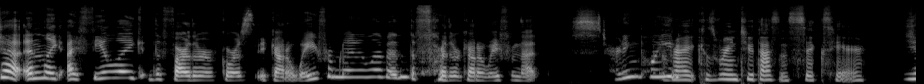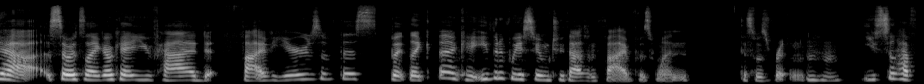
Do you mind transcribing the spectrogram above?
Yeah, and like I feel like the farther, of course, it got away from 9-11, the farther it got away from that starting point. Right, because we're in 2006 here. Yeah, so it's like, okay, you've had five years of this, but like, okay, even if we assume 2005 was when this was written, Mm-hmm. you still have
